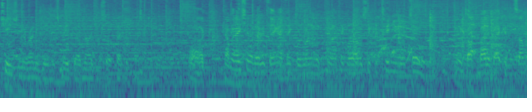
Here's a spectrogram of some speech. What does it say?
changed in the running game that's made uh, Najee so effective? Uh, combination of everything. I think we're running. You know, I think we're obviously continuing to. We talked about it back in the summer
